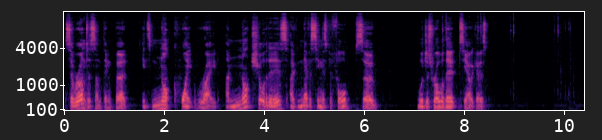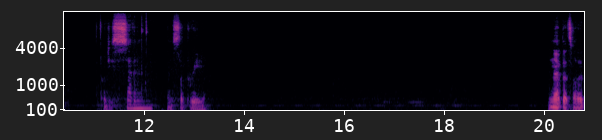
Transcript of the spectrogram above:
So we're onto something, but it's not quite right. I'm not sure that it is. I've never seen this before, so we'll just roll with it, see how it goes. 27 and slippery. Nope, that's not it.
